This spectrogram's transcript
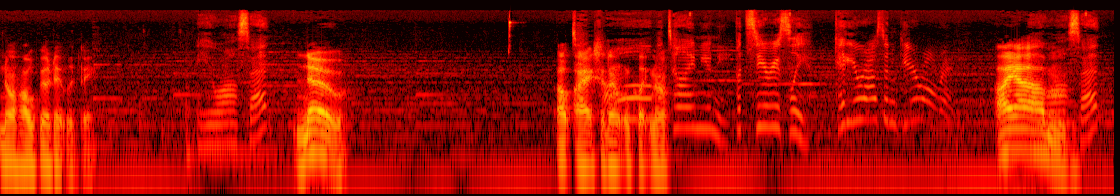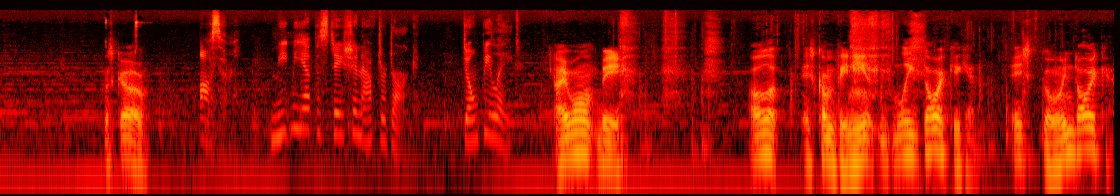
know how good it would be. You all set? No! Oh, I accidentally All clicked no. time you need. But seriously, get your ass in gear already. I You all um, set? Let's go. Awesome. Meet me at the station after dark. Don't be late. I won't be. Oh look, it's conveniently dark again. It's going darker.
